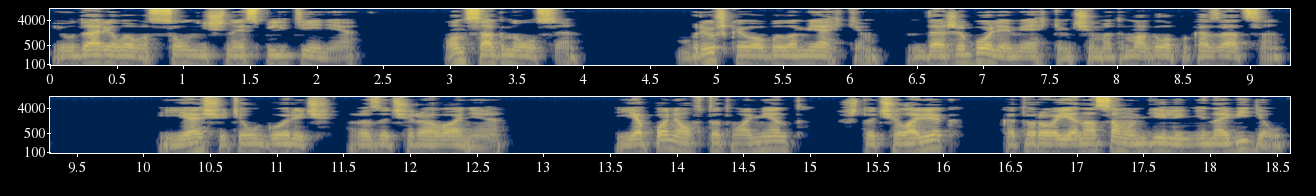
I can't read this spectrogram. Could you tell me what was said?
и ударил его в солнечное сплетение. Он согнулся. Брюшко его было мягким, даже более мягким, чем это могло показаться. Я ощутил горечь разочарования. Я понял в тот момент, что человек, которого я на самом деле ненавидел,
